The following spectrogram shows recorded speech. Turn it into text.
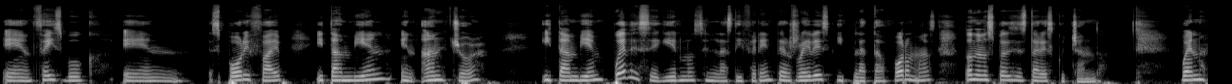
en Facebook, en Spotify y también en Anchor. Y también puedes seguirnos en las diferentes redes y plataformas donde nos puedes estar escuchando. Bueno,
